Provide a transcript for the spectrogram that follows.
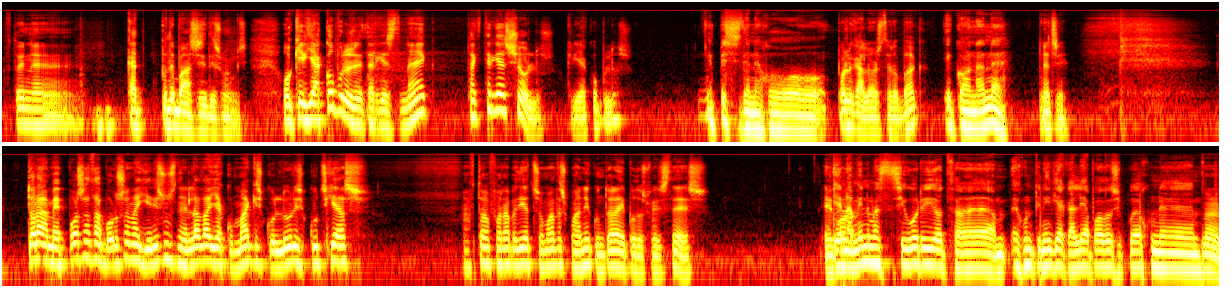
αυτό είναι κάτι που δεν μπορούμε να συζητήσουμε εμείς. Ο Κυριακόπουλος δεν ταιριάζει στην ΑΕΚ, θα ταιριάζει σε όλους. Κυριακόπουλος. Επίσης δεν έχω Πολύ καλό αριστερό μπακ. εικόνα, ναι. Έτσι. Τώρα με πόσα θα μπορούσαν να γυρίσουν στην Ελλάδα για κουμάκι, κουλούρι, κούτσιας; Αυτό αφορά παιδιά τις ομάδες που ανήκουν τώρα οι ποδοσφαιριστές. Και να μην είμαστε σίγουροι ότι θα έχουν την ίδια καλή απόδοση που έχουν ε, Ναι.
